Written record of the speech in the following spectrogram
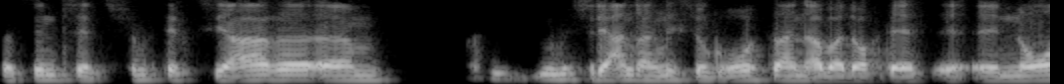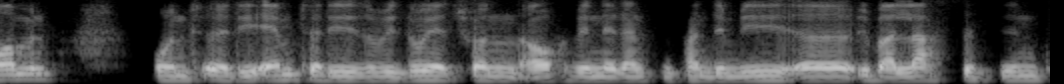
das sind jetzt fünf, sechs Jahre, ähm, müsste der Andrang nicht so groß sein, aber doch, der ist enorm. Und äh, die Ämter, die sowieso jetzt schon auch wegen der ganzen Pandemie äh, überlastet sind,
